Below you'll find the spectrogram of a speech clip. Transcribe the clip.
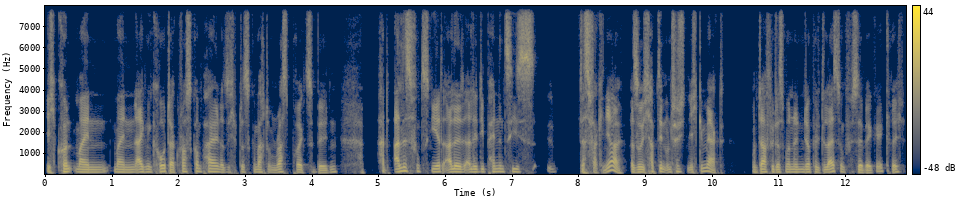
Ich konnte meinen, meinen eigenen Code da cross-compilen, also ich habe das gemacht, um Rust-Projekt zu bilden. Hat alles funktioniert, alle, alle Dependencies, das war genial. Also ich habe den Unterschied nicht gemerkt. Und dafür, dass man eine doppelte Leistung für selber Geld kriegt,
